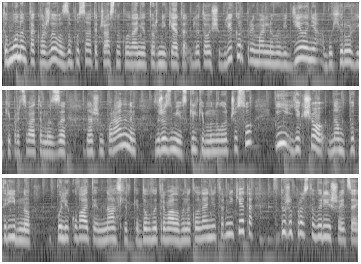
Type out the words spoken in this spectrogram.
Тому нам так важливо записати час накладання турнікета для того, щоб лікар приймального відділення або хірург, який працюватиме з нашим пораненим, зрозумів, скільки минуло часу, і якщо нам потрібно полікувати наслідки довготривалого накладання турнікета, це дуже просто вирішується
